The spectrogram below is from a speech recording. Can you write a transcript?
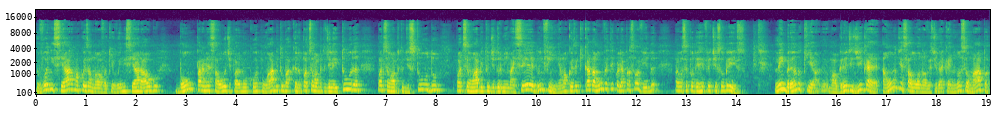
eu vou iniciar uma coisa nova aqui, eu vou iniciar algo bom para a minha saúde, para o meu corpo, um hábito bacana. Pode ser um hábito de leitura, pode ser um hábito de estudo, pode ser um hábito de dormir mais cedo, enfim, é uma coisa que cada um vai ter que olhar para a sua vida para você poder refletir sobre isso. Lembrando que uma grande dica é, aonde essa lua nova estiver caindo no seu mapa,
